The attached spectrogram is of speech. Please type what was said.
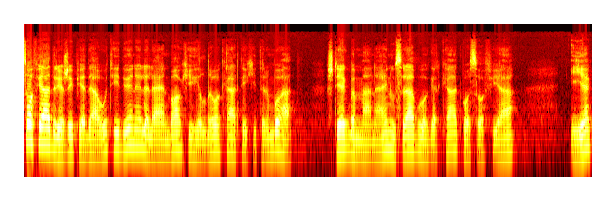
سۆفیا درێژەی پێدا و وتی، دوێنێ لەلایەن باوکی هیلدەوە کارتێکی ترم بۆ هات. شتێک بەم مانایە نووسرابووە گەر کات بۆ سۆفیا یەک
